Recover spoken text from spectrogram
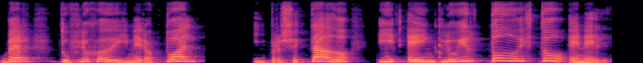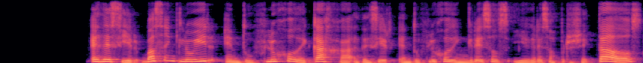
ver tu flujo de dinero actual y proyectado e incluir todo esto en él. Es decir, vas a incluir en tu flujo de caja, es decir, en tu flujo de ingresos y egresos proyectados,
